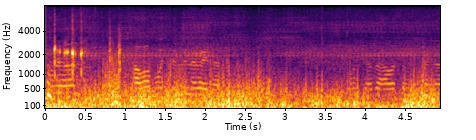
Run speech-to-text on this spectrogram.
तो यार हवा बहुत चलने लगा इधर बहुत ज़्यादा हवा चलने लगा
